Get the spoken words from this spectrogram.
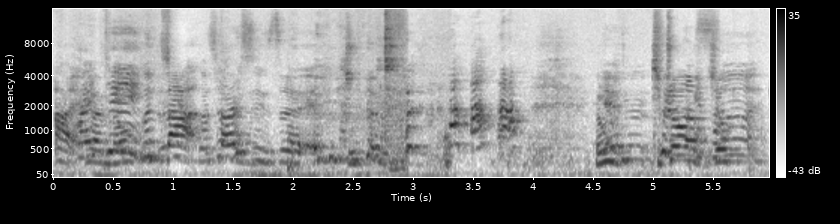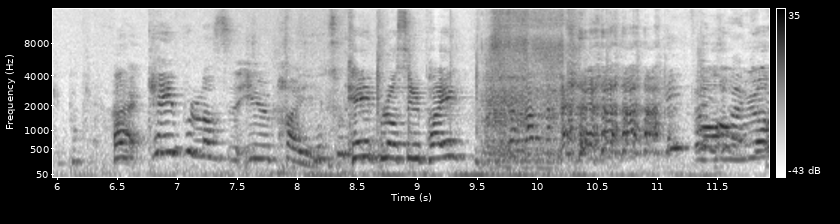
아, 끝이 없고 잘할 수 있어요. 여러분 집중하겠죠? 아, K 플러스 1 파이. K 플러스 1 파이? 와, 뭐야?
